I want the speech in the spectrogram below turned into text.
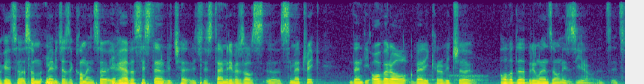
Okay, so, so Yeah. maybe just a comment. So if you have a system which, ha- which is time reversal uh, symmetric, then the overall Berry curvature over the Brillouin zone is zero. It's, it's,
